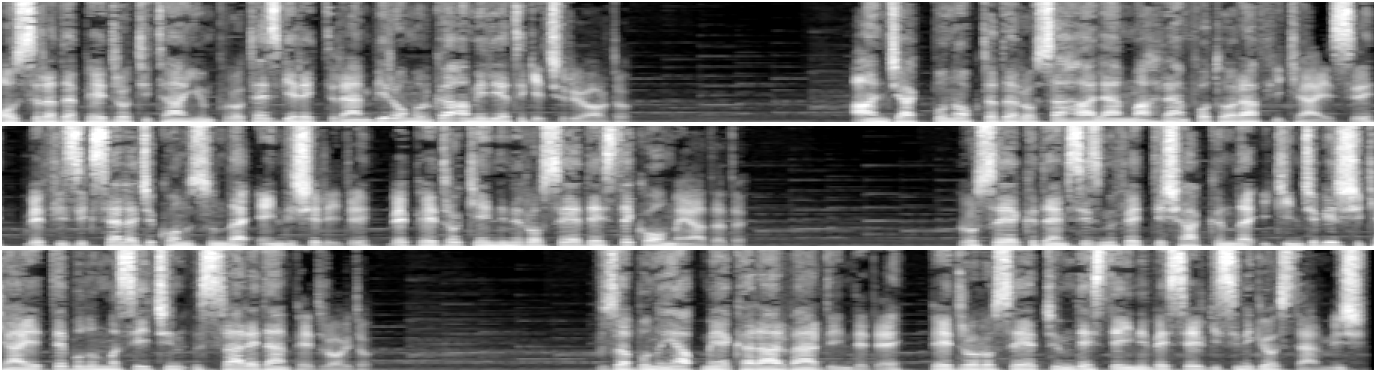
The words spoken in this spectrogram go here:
O sırada Pedro titanyum protez gerektiren bir omurga ameliyatı geçiriyordu. Ancak bu noktada Rosa halen mahrem fotoğraf hikayesi ve fiziksel acı konusunda endişeliydi ve Pedro kendini Rosa'ya destek olmaya adadı. Rosa'ya kıdemsiz müfettiş hakkında ikinci bir şikayette bulunması için ısrar eden Pedro'ydu. Rosa bunu yapmaya karar verdiğinde de, Pedro Rosa'ya tüm desteğini ve sevgisini göstermiş,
